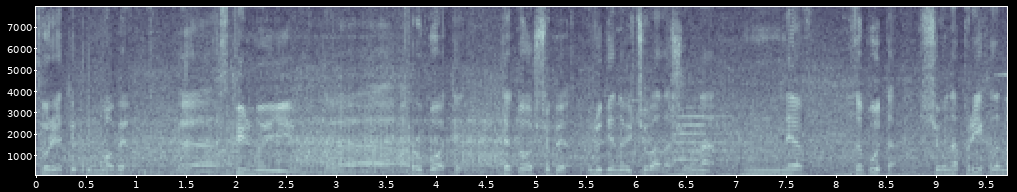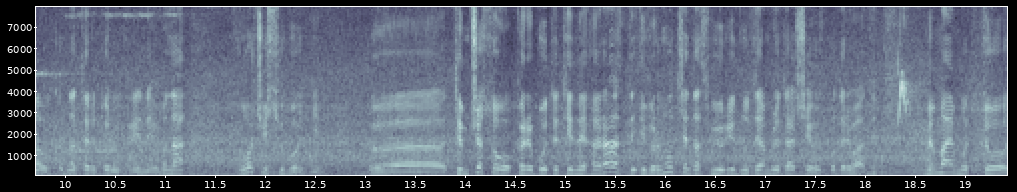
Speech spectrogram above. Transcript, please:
створити умови е, спільної е, роботи для того, щоб людина відчувала, що вона не забута, що вона приїхала на, територію України і вона хоче сьогодні е, тимчасово перебути ті негаразди і вернутися на свою рідну землю далі господарювати. Ми маємо цього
